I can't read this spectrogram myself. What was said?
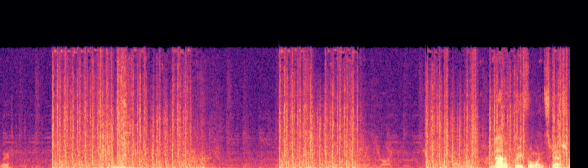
Where? Not a three for one special.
